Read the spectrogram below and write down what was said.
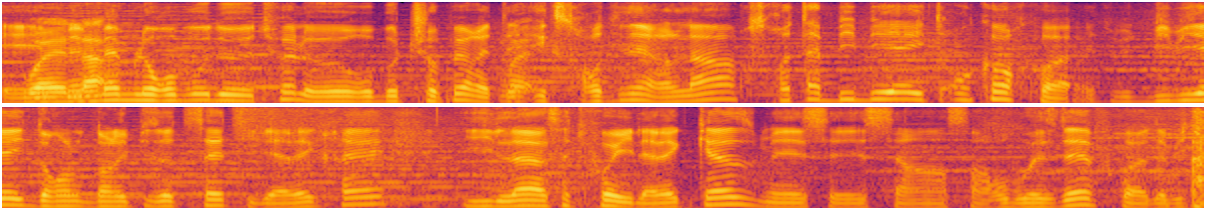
Et Ouais, même, là- même le robot de, tu vois, le robot de Chopper était Ouais. extraordinaire. Là, on se retape BB-8 encore quoi. BB-8 dans, dans l'épisode 7, il est avec Ray. Il a cette fois, il est avec Kaz, mais c'est un, un robot SDF quoi. D'habitude,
